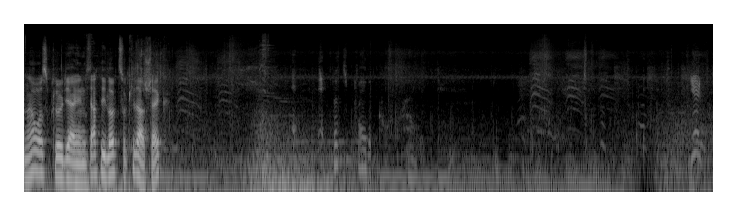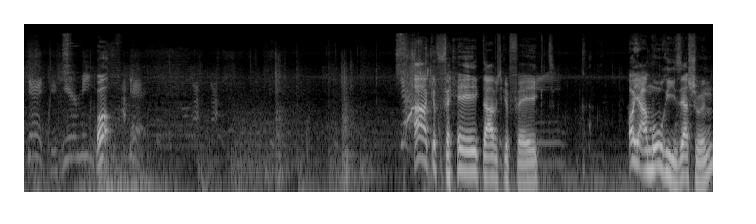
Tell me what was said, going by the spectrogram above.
Na, wo ist Claudia hin? Ich dachte, die läuft zur Killer-Check. Oh! Ah, gefaked. Da habe ich gefaked. Oh ja, Mori. Sehr schön.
